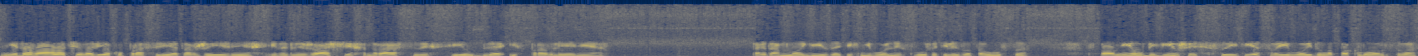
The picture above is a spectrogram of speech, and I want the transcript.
не давало человеку просвета в жизни и надлежащих нравственных сил для исправления. Тогда многие из этих невольных слушателей Златоуста, вполне убедившись в суете своего идолопоклонства,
